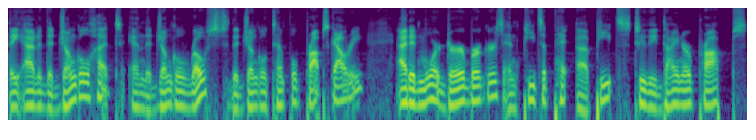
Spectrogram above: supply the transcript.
They added the Jungle Hut and the Jungle Roast, to the Jungle Temple Props Gallery. Added more Durr Burgers and Pizza Pe uh, Pete's to the Diner Props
